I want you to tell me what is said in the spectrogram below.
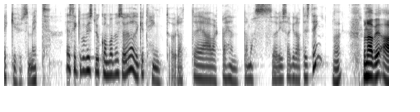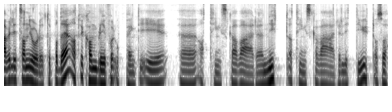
rekkehuset mitt. Jeg er sikker på Hvis du kom på besøk, hadde ikke tenkt over at jeg har vært og henta massevis av gratis ting. Men er vi, er vi litt sånn jålete på det? At vi kan bli for opphengt i uh, at ting skal være nytt, at ting skal være litt dyrt? Altså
